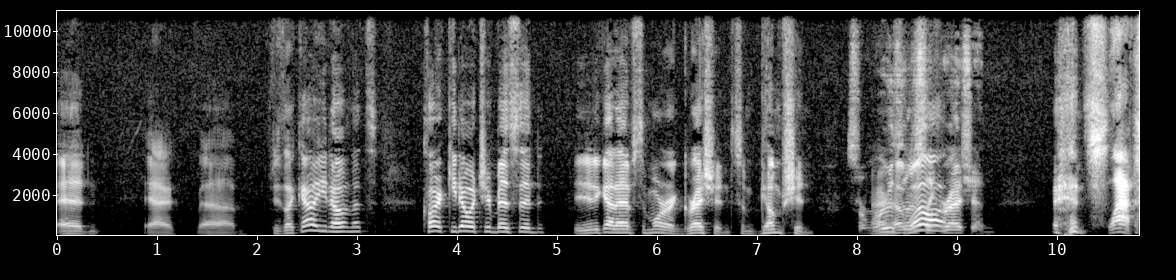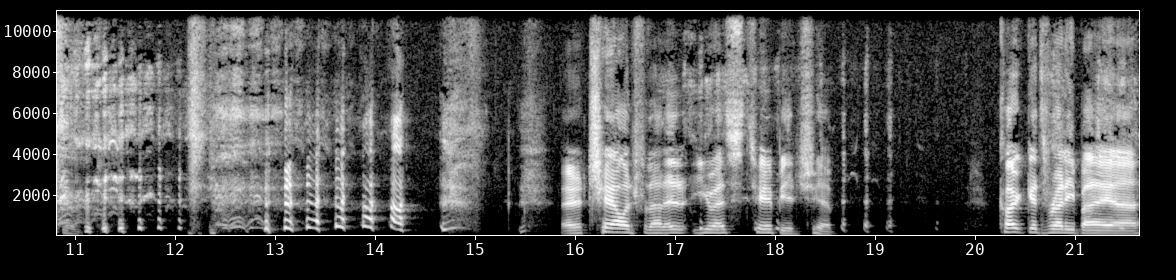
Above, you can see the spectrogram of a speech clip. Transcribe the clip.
And yeah, um, she's like, oh, you know, that's Clark. You know what you're missing? You gotta have some more aggression, some gumption, Some Uh, ruthless well- aggression. and slaps him. a challenge for that U.S. championship. Clark gets ready by uh,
